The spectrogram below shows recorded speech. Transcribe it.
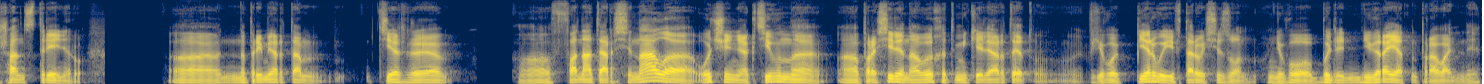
шанс тренеру. А, например, там те же а, фанаты Арсенала очень активно а, просили на выход Микеля Артету в его первый и второй сезон. У него были невероятно провальные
